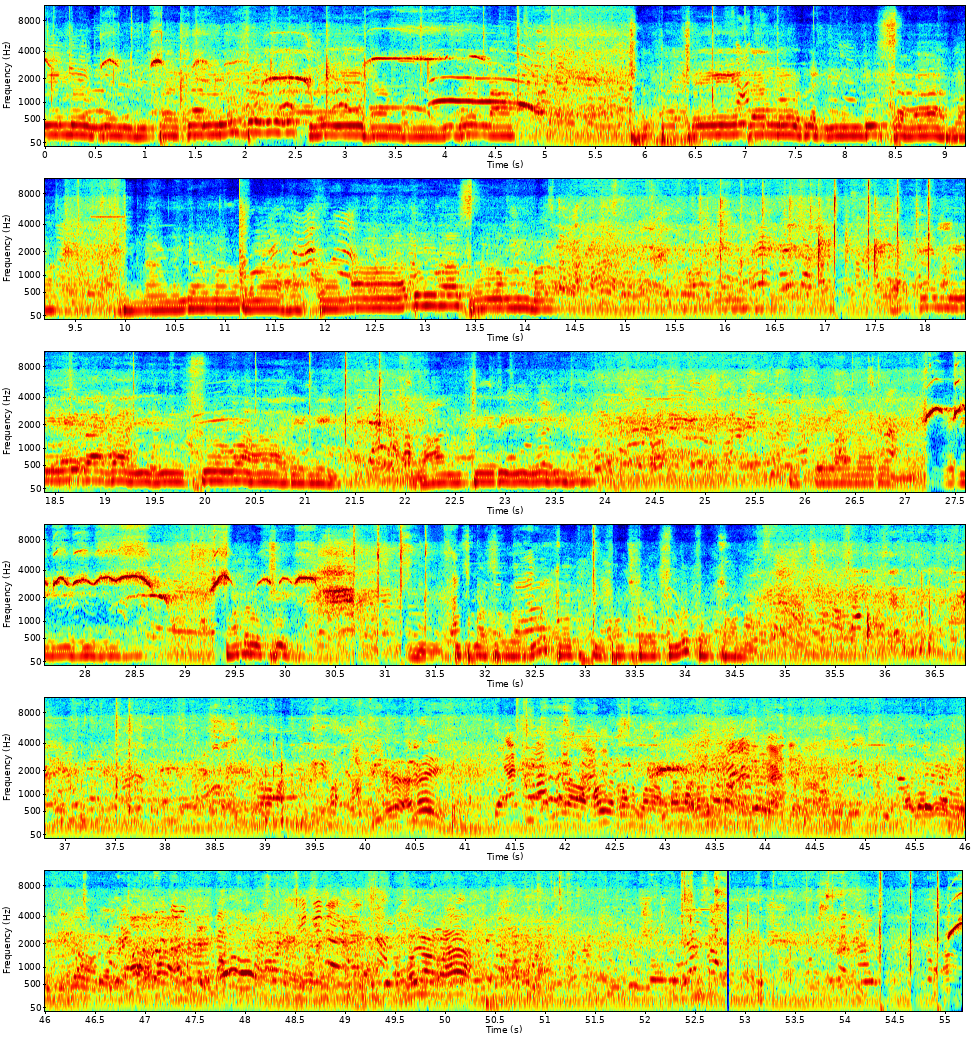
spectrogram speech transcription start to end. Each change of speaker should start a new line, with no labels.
కదా చింతలేదిక యేసు పుట్టిను వింతగను బేత్లేహమందున చెంత చేదను రెండు సార్వ. జనంగమ వాతనా దివసంబ అతి మీరగా యేసు వారిని లాంటిరి అందరూ వచ్చి ఈ క్రిస్మస్ సందర్భంలో కేక్ పంచుకోవాల్సిందిగా కూర్చోన్నాం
